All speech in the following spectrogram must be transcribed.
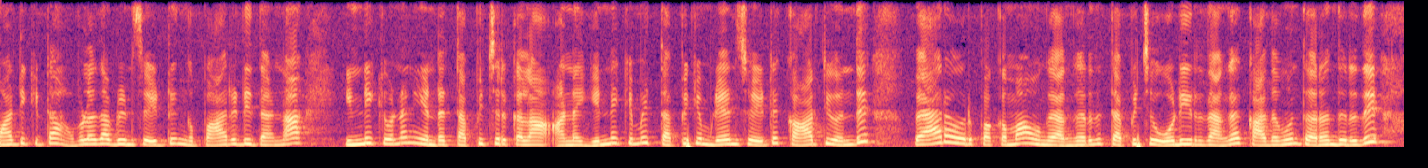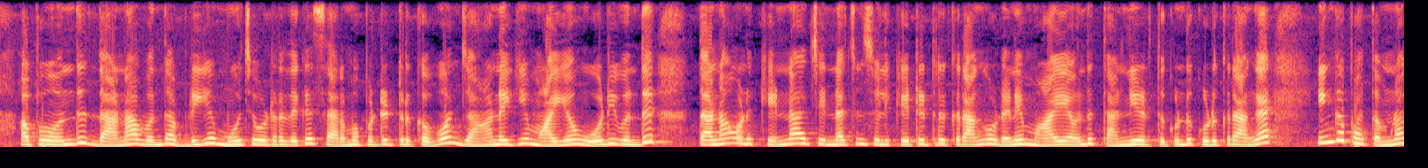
மாட்டிக்கிட்டா அவ்வளோதான் அப்படின்னு சொல்லிட்டு இங்கே பாரடி தானா இன்றைக்கி வேணா நீ என்கிட்ட தப்பிச்சிருக்கலாம். ஆனால் என்றைக்குமே தப்பிக்க முடியாதுன்னு சொல்லிட்டு கார்த்தி வந்து வேற ஒரு பக்கமாக அவங்க அங்கேருந்து தப்பிச்சு ஓடிடுறாங்க. கதவும் திறந்துருது. அப்போ வந்து தனா வந்து அப்படியே மூச்சு விடுறதுக்கு சிரமப்பட்டுட்டு இருக்கவும் ஜானகி மாயம் ஓடி வந்து தனா உனக்கு என்னாச்சு என்னாச்சுன்னு சொல்லி கேட்டுட்டு இருக்கிறாங்க. உடனே மாயா வந்து தண்ணி எடுத்துக்கொண்டு கொடுக்குறாங்க. இங்கே பார்த்தோம்னா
